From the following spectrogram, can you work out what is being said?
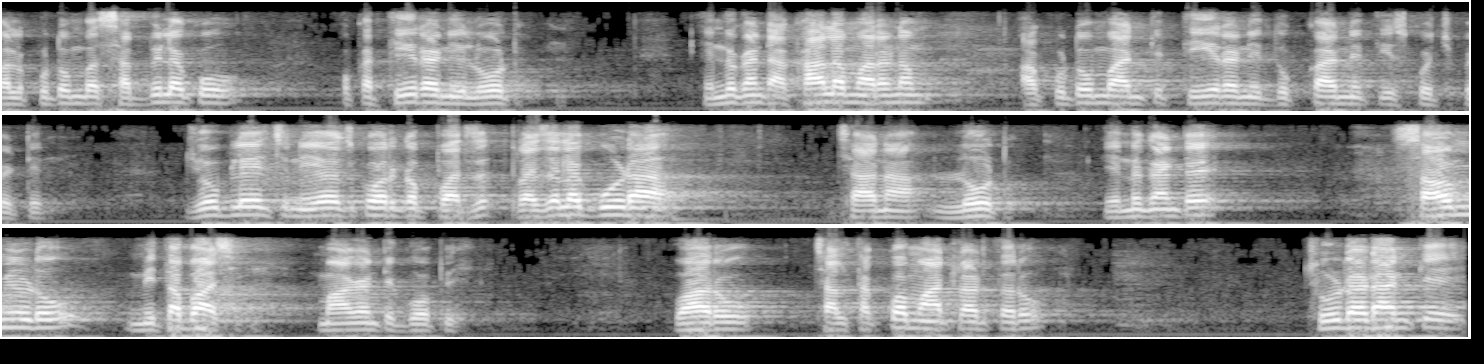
వాళ్ళ కుటుంబ సభ్యులకు ఒక తీరని లోటు. ఎందుకంటే అకాల మరణం ఆ కుటుంబానికి తీరని దుఃఖాన్ని తీసుకొచ్చి పెట్టింది. జూబ్లీహిల్స్ నియోజకవర్గ ప్రజ ప్రజలకు కూడా చాలా లోటు. ఎందుకంటే సౌమ్యుడు మితభాషి మాగంటి గోపి. వారు చాలా తక్కువ మాట్లాడతారు. చూడడానికి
